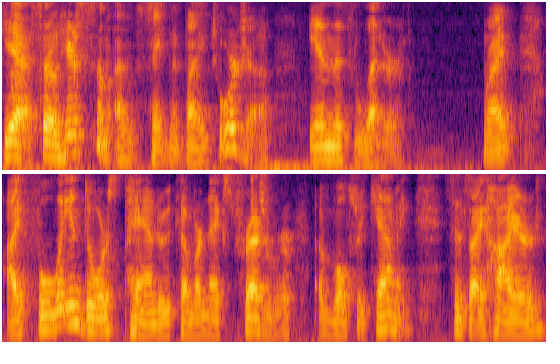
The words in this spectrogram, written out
yeah, so here's some a statement by Georgia in this letter right? I fully endorse Pam to become our next treasurer of Moultrie County. Since I hired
